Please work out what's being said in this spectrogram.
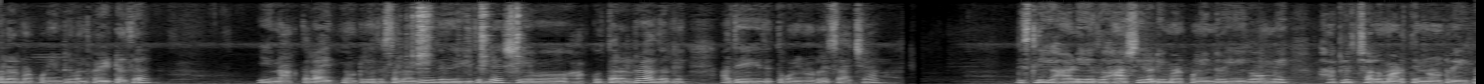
ಕಲರ್ ಮಾಡ್ಕೊಂಡೀನಿ ರೀ ಒಂದು ವೈಟ್ ಅದ. ಈಗ ನಾಲ್ಕು ಥರ ಆಯ್ತು ನೋಡಿರಿ. ಅದ್ರ ಸಲುವಾಗಿ ಇದು ಇದರಲ್ಲೇ ಶೇವ್ ರೀ ಅದರಲ್ಲೇ ಅದೇ ಇದು ತೊಗೊಂಡಿ ನೋಡಿರಿ ಸಾಚ. ಬಿಸಿಲಿಗೆ ಹಾಳಿ ಅದು ಹಾಸಿ ರೆಡಿ ಮಾಡ್ಕೊಂಡೀನಿ ರೀ ಈಗ ಒಮ್ಮೆ ಹಾಕ್ಲಿಕ್ಕೆ ಚಾಲು ಮಾಡ್ತೀನಿ ನೋಡಿರಿ ಈಗ.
